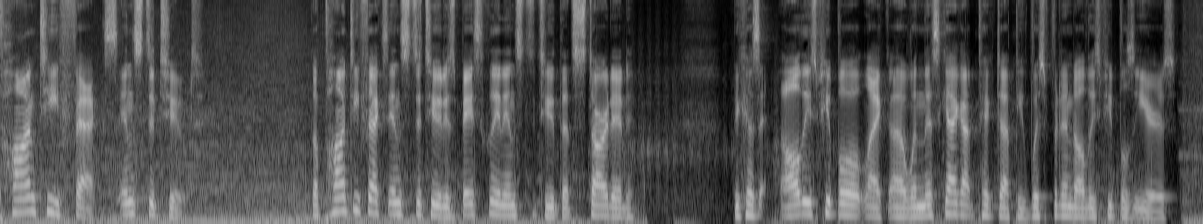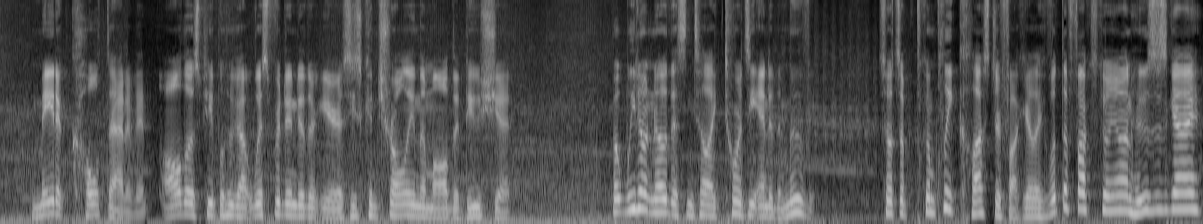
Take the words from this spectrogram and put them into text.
Pontifex Institute. The Pontifex Institute is basically an institute that started because all these people, like uh, when this guy got picked up, he whispered into all these people's ears, made a cult out of it. All those people who got whispered into their ears, he's controlling them all to do shit. But we don't know this until like towards the end of the movie. So it's a complete clusterfuck. You're like, what the fuck's going on? Who's this guy?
